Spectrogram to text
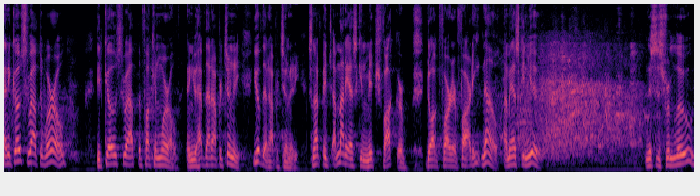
and it goes throughout the world. It goes throughout the fucking world, and you have that opportunity. You have that opportunity. It's not. It, I'm not asking Mitch fuck or dog fart or farty. No, I'm asking you. This is from Lou,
